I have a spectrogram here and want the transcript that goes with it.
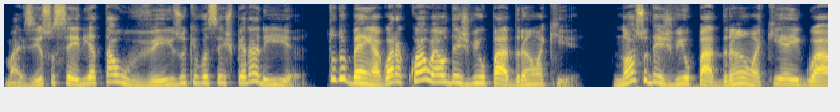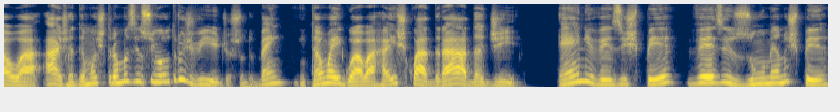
mas isso seria talvez o que você esperaria. Tudo bem, agora qual é o desvio padrão aqui? Nosso desvio padrão aqui é igual a... Ah, já demonstramos isso em outros vídeos, tudo bem? Então, é igual a raiz quadrada de n vezes p vezes 1 menos p.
